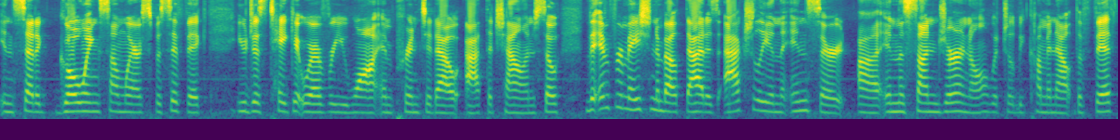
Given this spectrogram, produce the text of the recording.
instead of going somewhere specific, you just take it wherever you want and print it out at the challenge. So the information about that is actually in the insert uh, in the Sun Journal, which will be coming out the 5th.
